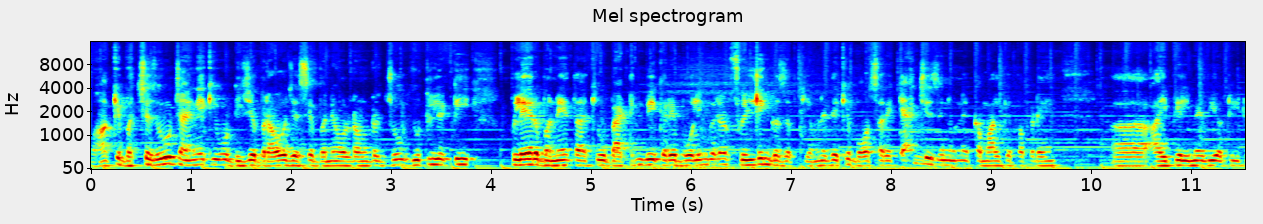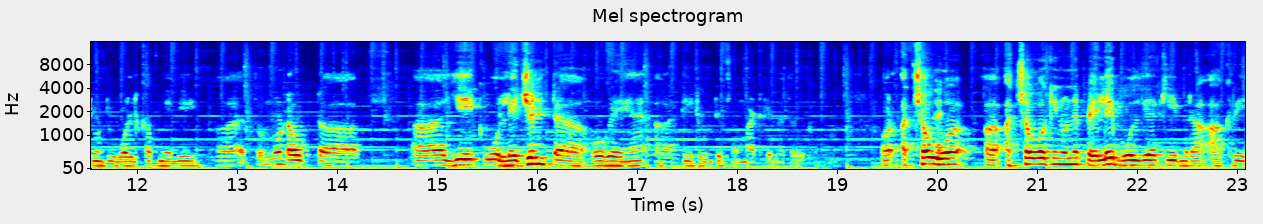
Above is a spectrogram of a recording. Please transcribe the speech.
वहाँ के बच्चे ज़रूर चाहेंगे कि वो डीजे ब्राओ जैसे बने ऑलराउंडर जो यूटिलिटी प्लेयर बने ताकि वो बैटिंग भी करे बॉलिंग करे और फील्डिंग गजब की। हमने देखे बहुत सारे कैचेज इन्होंने कमाल के पकड़े हैं आईपीएल में भी और टी ट्वेंटी वर्ल्ड कप में भी तो नो डाउट ये एक वो लेजेंड हो गए हैं टी ट्वेंटी फॉर्मेट के मैं तो और अच्छा हुआ अच्छा हुआ कि इन्होंने पहले बोल दिया कि मेरा आखिरी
